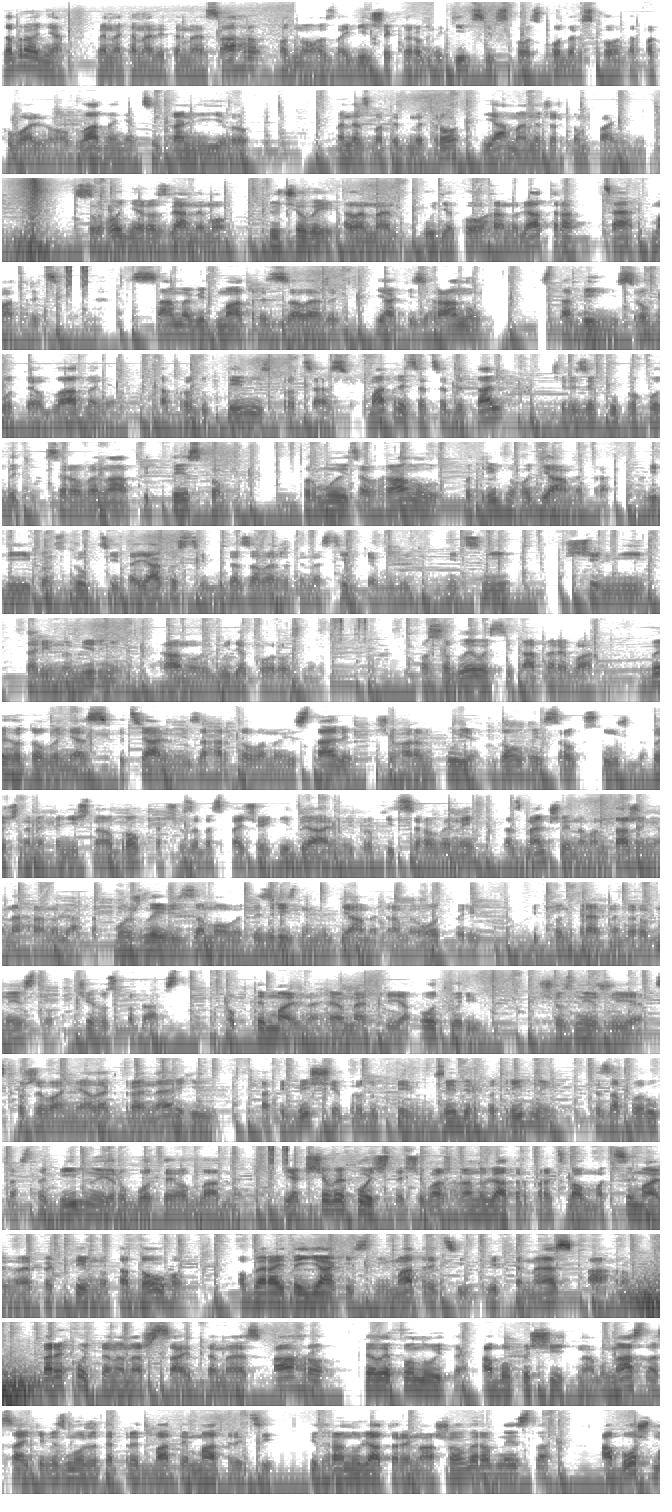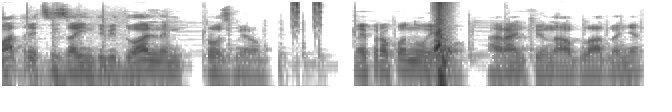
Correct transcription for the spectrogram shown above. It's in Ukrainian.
Доброго дня! Ви на каналі ТМС Агро, одного з найбільших виробників сільськогосподарського та пакувального обладнання в Центральній Європі. Мене звати Дмитро, я менеджер компанії. Сьогодні розглянемо ключовий елемент будь-якого гранулятора це матриці. Саме від матриць залежить якість гранул, стабільність роботи обладнання та продуктивність процесу. Матриця це деталь, через яку проходить сировина під тиском формується в гранулу потрібного діаметра. Від її конструкції та якості буде залежати настільки будуть міцні, щільні та рівномірні гранули будь-якого розміру. Особливості та переваги. Виготовлення з спеціальної загартованої сталі, що гарантує довгий срок служби, точна механічна обробка, що забезпечує ідеальний прохід сировини та зменшує навантаження на гранулятор, можливість замовити з різними діаметрами отворів під конкретне виробництво чи господарство, оптимальна геометрія отворів, що знижує споживання електроенергії та підвищує продуктивність. Вибір потрібний це запорука стабільної роботи обладнання. Якщо ви хочете, щоб ваш гранулятор працював максимально ефективно та довго, обирайте якісні матриці від ТМС Агро. Переходьте на наш сайт ТМС Агро, телефонуйте або пишіть нам. У нас на сайті ви зможете придбати матриці під гранулятори нашого виробництва або ж матриці за індивідуальним розміром. Ми пропонуємо гарантію на обладнання,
